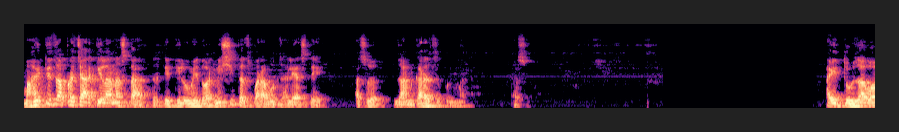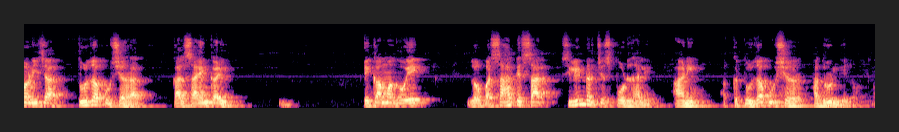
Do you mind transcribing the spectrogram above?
माहितीचा प्रचार केला नसता तर तेथील उमेदवार निश्चितच पराभूत झाले असते असं जाणकाराचं पण मत असं. आई तुळजाभवानीच्या तुळजापूर शहरात काल सायंकाळी एकामागो एक जवळपास सहा ते सात सिलेंडरचे स्फोट झाले आणि अख्खं तुळजापूर शहर हादरून गेलं होतं.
